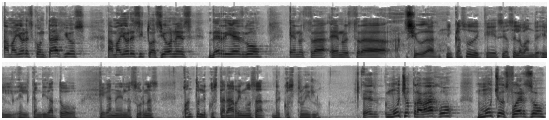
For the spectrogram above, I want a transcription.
a mayores contagios, a mayores situaciones de riesgo en nuestra, en nuestra ciudad. En caso de que se hace el, el candidato que gane en las urnas, ¿cuánto le costará a Reynosa reconstruirlo? Es mucho trabajo, mucho esfuerzo,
